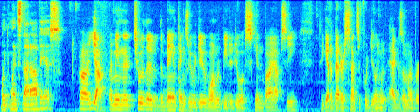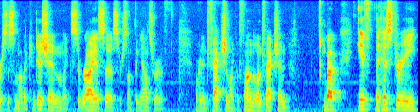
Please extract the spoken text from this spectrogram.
when, when it's not obvious? Uh, yeah, I mean, the, two of the, the main things we would do, one would be to do a skin biopsy to get a better sense if we're dealing with eczema versus some other condition like psoriasis or something else, or, or an infection like a fungal infection. But if the history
